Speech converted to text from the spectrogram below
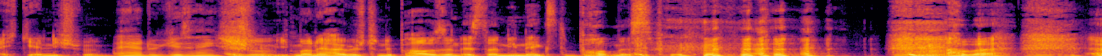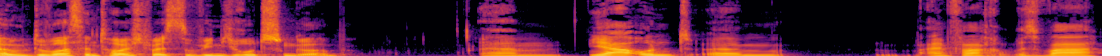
Ich gehe nicht schwimmen. Ah Ja, du gehst ja nicht Also schwimmen. ich mache eine halbe Stunde Pause und esse dann die nächste Pommes. Aber ähm, du warst enttäuscht, weil es so wenig Rutschen gab. Ähm, ja, und ähm, einfach, es war,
